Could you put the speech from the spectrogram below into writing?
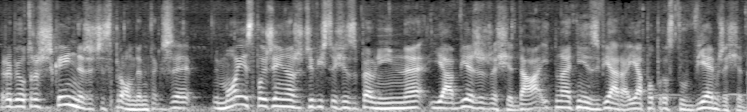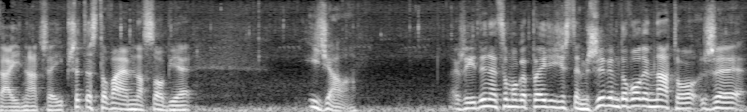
robią troszeczkę inne rzeczy z prądem, także moje spojrzenie na rzeczywistość jest zupełnie inne. Ja wierzę, że się da i to nawet nie jest wiara, ja po prostu wiem, że się da inaczej. Przetestowałem na sobie i działa. Także jedyne co mogę powiedzieć, jestem żywym dowodem na to, że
